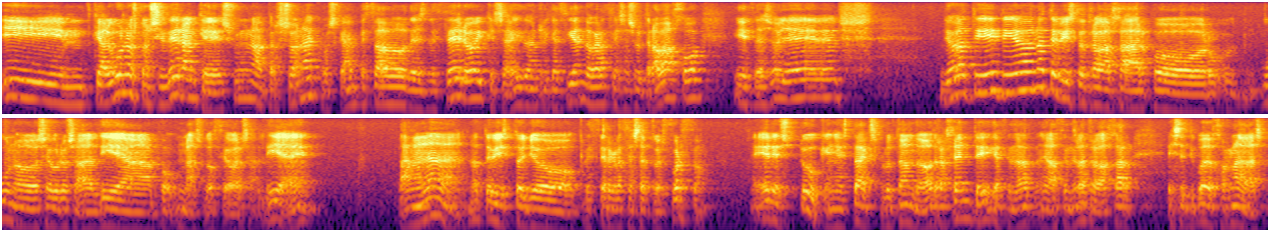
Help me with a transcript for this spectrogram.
y que algunos consideran que es una persona pues, que ha empezado desde cero y que se ha ido enriqueciendo gracias a su trabajo y dices, oye, yo a ti, tío, no te he visto trabajar por unos euros al día, por unas 12 horas al día, ¿eh? Para nada, no te he visto yo crecer gracias a tu esfuerzo. Eres tú quien está explotando a otra gente y haciéndola trabajar ese tipo de jornadas.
